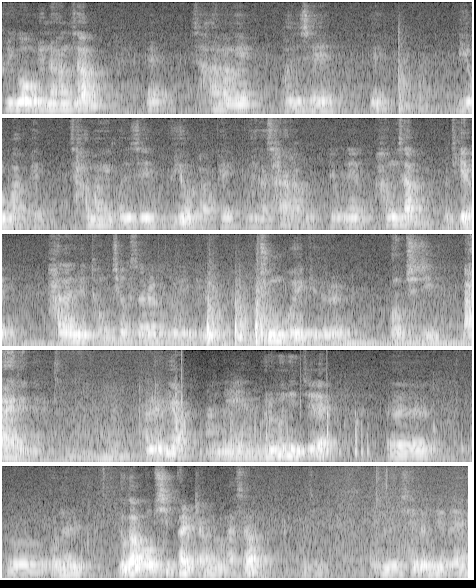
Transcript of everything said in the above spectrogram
그리고 우리는 항상 예? 사망의 권세의 예? 미혹 앞에 사망의 권세 위협 앞에 우리가 살아가고 있기 때문에 항상 어떻게 해요? 하나님의 통치 역사를 불러일으키는 중보의 기도를 멈추지 말아야 된다. 할렐루야. 아멘. 그러면 이제 에, 그 오늘 누가복음 18장으로 가서 이제 오늘 새벽 예배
